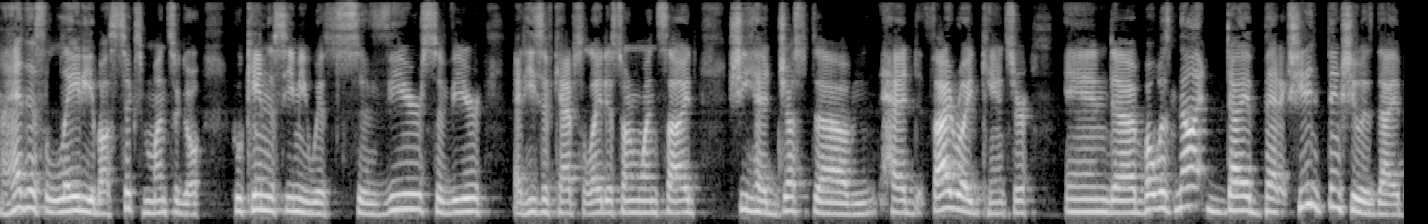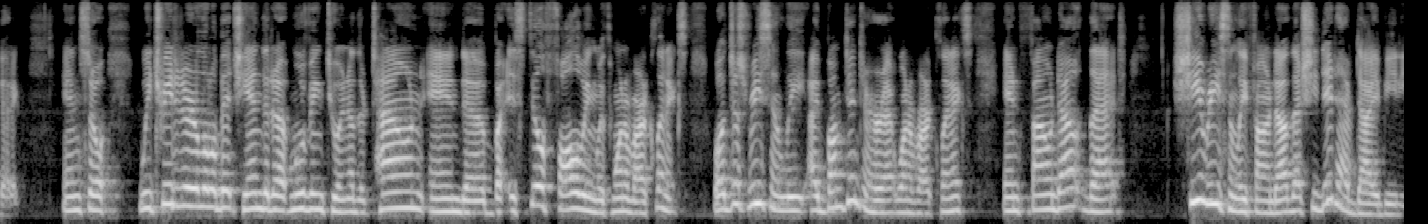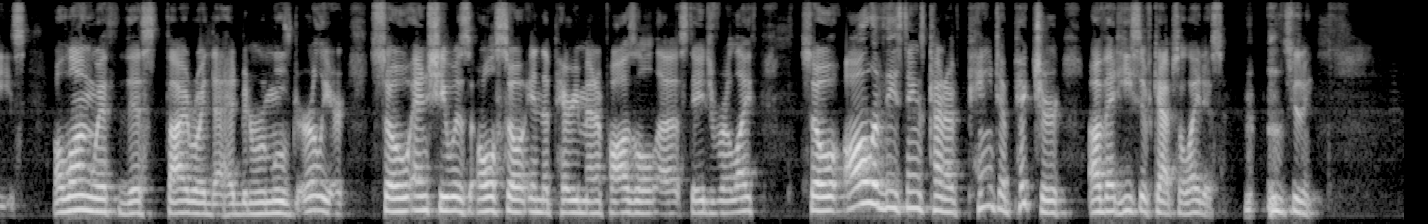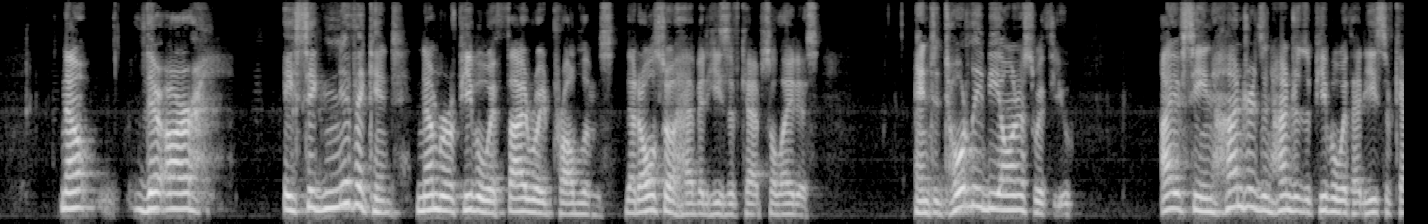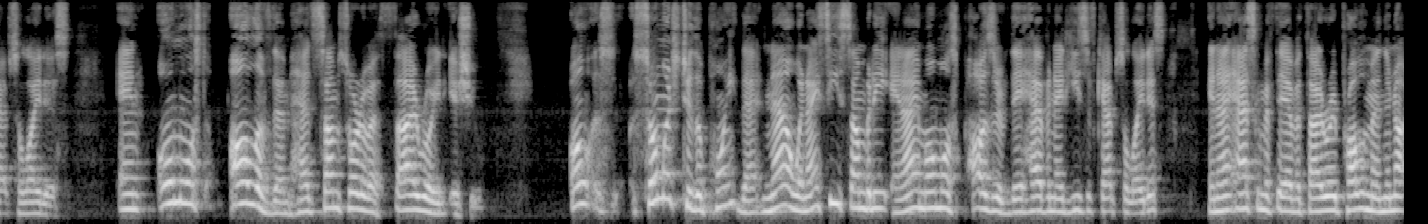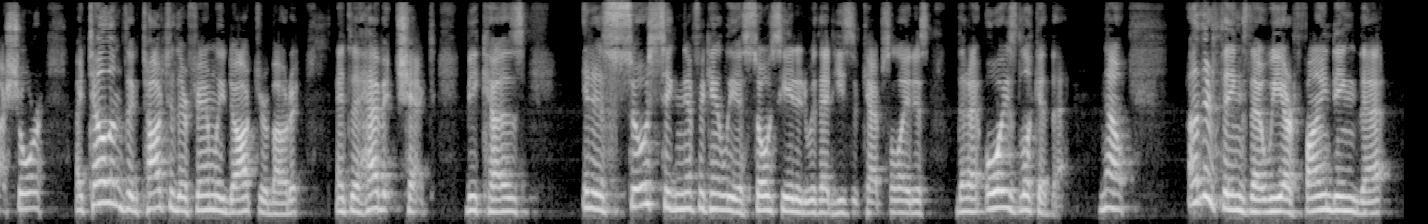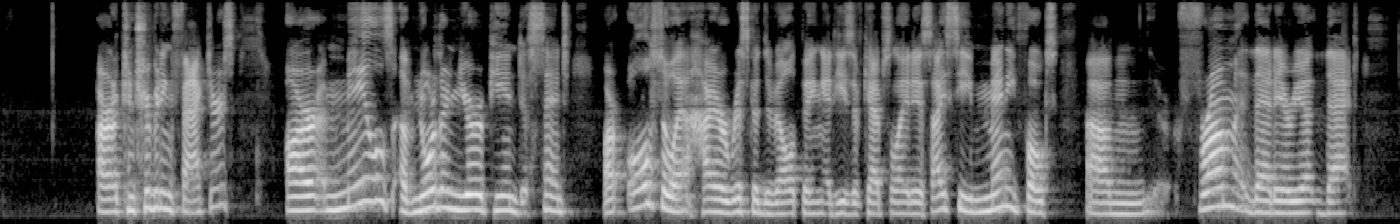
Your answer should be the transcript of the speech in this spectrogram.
I had this lady about six months ago who came to see me with severe, severe adhesive capsulitis on one side. She had just um, had thyroid cancer and uh, but was not diabetic. She didn't think she was diabetic. And so we treated her a little bit. She ended up moving to another town, and uh, but is still following with one of our clinics. Well, just recently, I bumped into her at one of our clinics and found out that she recently found out that she did have diabetes along with this thyroid that had been removed earlier. So, and she was also in the perimenopausal uh, stage of her life. So, all of these things kind of paint a picture of adhesive capsulitis. Excuse me. Now, there are a significant number of people with thyroid problems that also have adhesive capsulitis. And to totally be honest with you, I have seen hundreds and hundreds of people with adhesive capsulitis, and almost all of them had some sort of a thyroid issue. Oh, so much to the point that now, when I see somebody and I'm almost positive they have an adhesive capsulitis, and I ask them if they have a thyroid problem and they're not sure, I tell them to talk to their family doctor about it and to have it checked because it is so significantly associated with adhesive capsulitis that I always look at that. Now, other things that we are finding that are contributing factors are males of Northern European descent are also at higher risk of developing adhesive capsulitis. I see many folks um, from that area that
